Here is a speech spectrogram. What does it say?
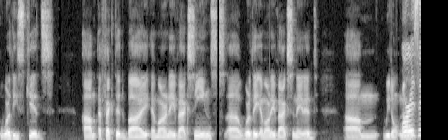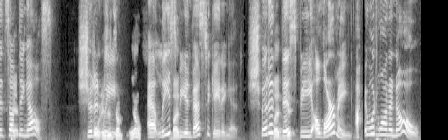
were these kids um, affected by mrna vaccines uh, were they mrna vaccinated um, we don't know Or is it something else? Shouldn't we else at least But- be investigating it? Shouldn't this thi- be alarming? I would want to know.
